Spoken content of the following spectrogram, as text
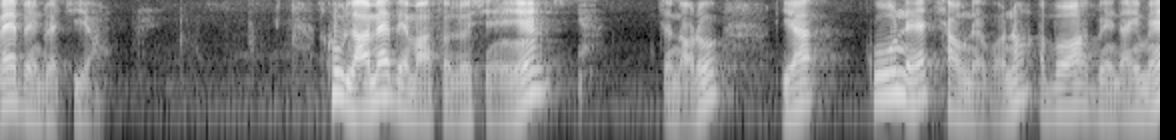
မဲ့ပင်အတွက်ကြည့်အောင်အခုလာမဲ့ပင်မှာဆိုလို့ရှိရင်ကျွန်တော်တို့ဒီက6နဲ့6နဲ့ပေါ့เนาะအပေါ်အပင်တိုင်းပဲ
